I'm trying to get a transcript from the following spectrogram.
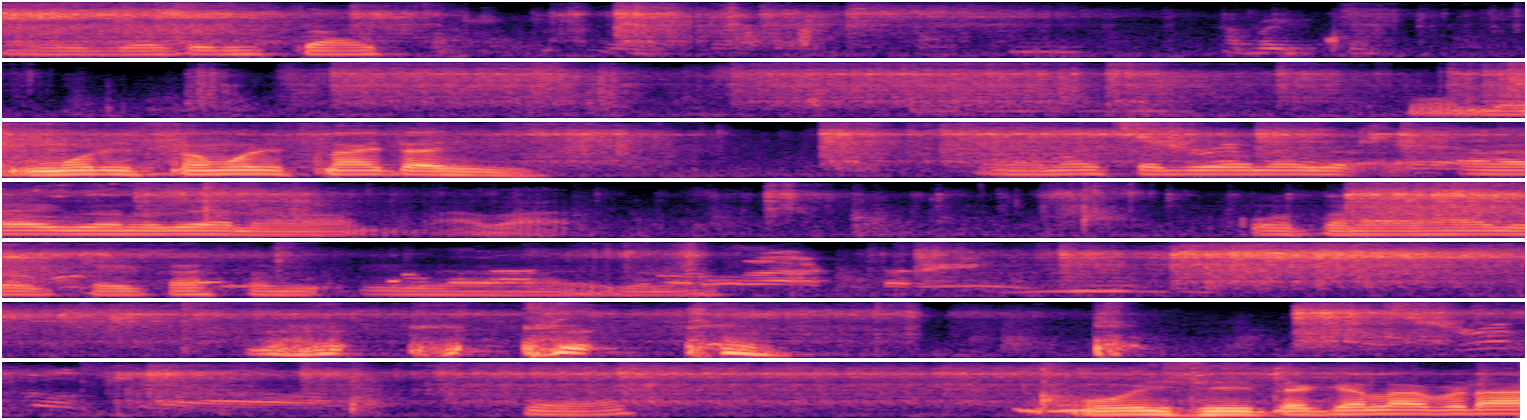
আরে ব্যাটারি চার্জ মরিস না মরিস নাই তাই অনেক দিও না আরেকজন দেয় না আবার কত না হাজার টাকা কাস্টম ওই সেইটা গেলা বেড়া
